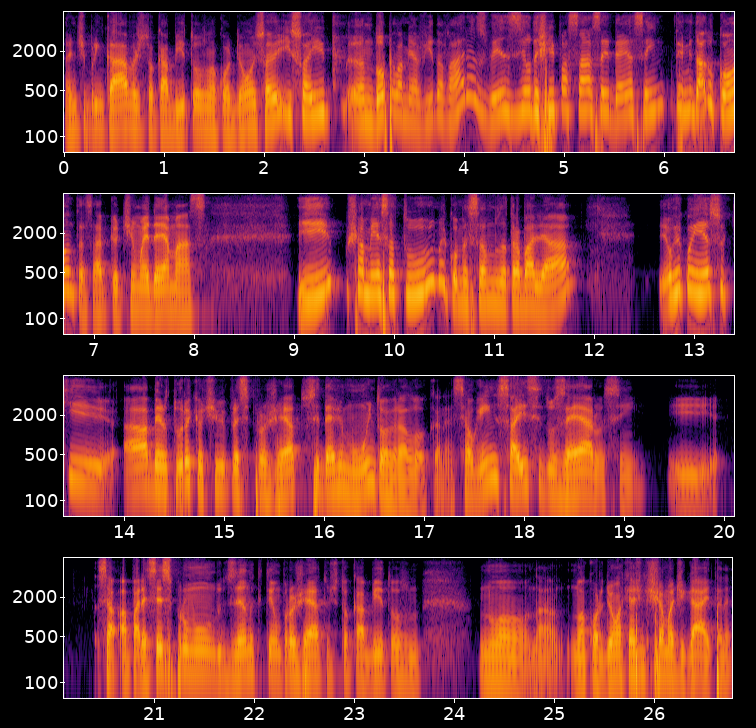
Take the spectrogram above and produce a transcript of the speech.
A gente brincava de tocar Beatles no acordeon. Isso aí, isso aí andou pela minha vida várias vezes e eu deixei passar essa ideia sem ter me dado conta, sabe? Que eu tinha uma ideia massa. E chamei essa turma e começamos a trabalhar. Eu reconheço que a abertura que eu tive para esse projeto se deve muito à Vera Louca, né? Se alguém saísse do zero, assim, e aparecesse para o mundo dizendo que tem um projeto de tocar Beatles no, na, no que a gente chama de gaita, né?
